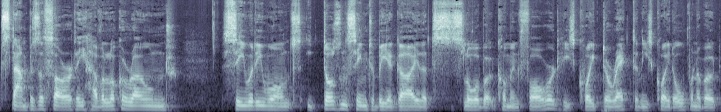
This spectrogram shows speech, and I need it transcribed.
stamp his authority, have a look around, see what he wants. He doesn't seem to be a guy that's slow about coming forward. He's quite direct and he's quite open about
